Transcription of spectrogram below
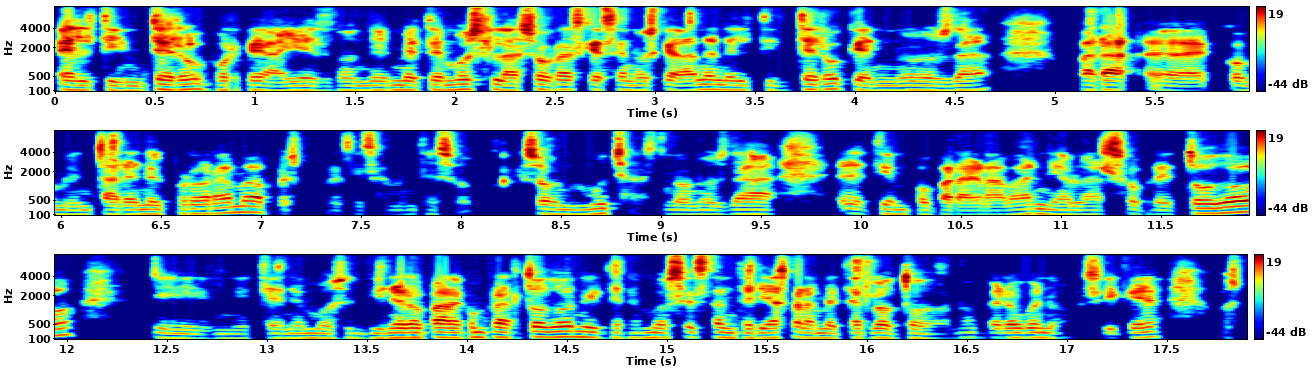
el tintero, porque ahí es donde metemos las obras que se nos quedan en el tintero que no nos da para eh, comentar en el programa, pues precisamente eso, porque son muchas, no nos da eh, tiempo para grabar ni hablar sobre todo, y ni tenemos dinero para comprar todo, ni tenemos estanterías para meterlo todo, ¿no? Pero bueno, así que os,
